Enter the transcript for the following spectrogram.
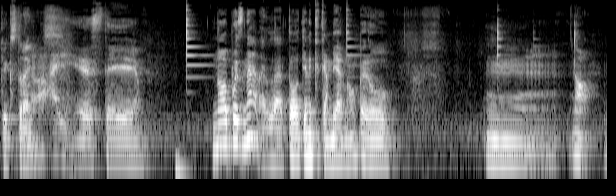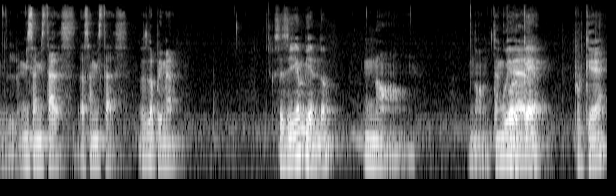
¿Qué extrañas? Ay, este. No, pues nada, todo tiene que cambiar, ¿no? Pero. mm, no, mis amistades, las amistades, es lo primero. ¿Se siguen viendo? No, no, tengo ¿Por idea. qué? de- ¿Por qué?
